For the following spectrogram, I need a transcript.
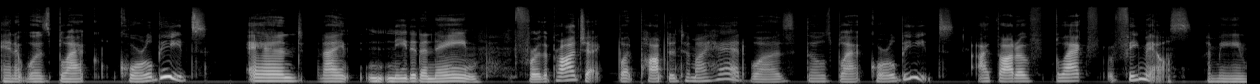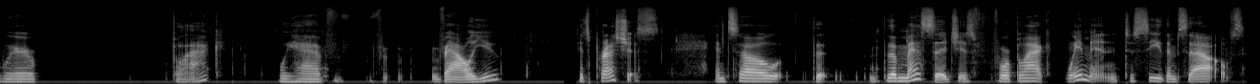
and it was black coral beads. And, and I needed a name for the project. What popped into my head was those black coral beads. I thought of black f- females. I mean, we're black, we have value, it's precious. And so the the message is for black women to see themselves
